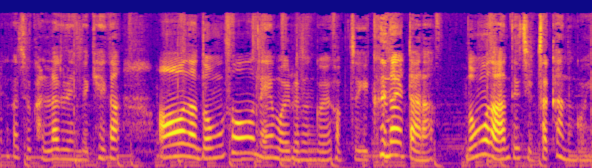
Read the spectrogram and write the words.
해가지고 갈라 그랬는데 걔가 아 나 너무 서운해 뭐 이러는 거예요 갑자기 그날따라 너무 나한테 집착하는 거예요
